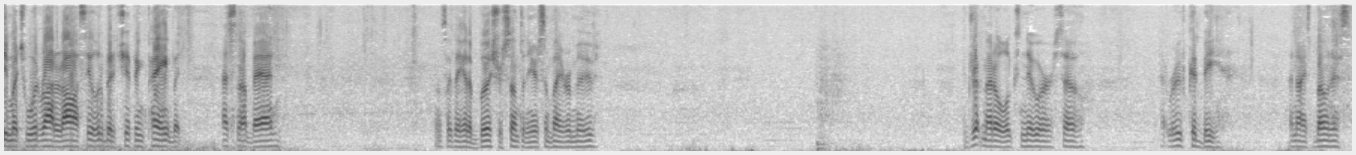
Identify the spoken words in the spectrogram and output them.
See much wood rot at all. I see a little bit of chipping paint, but that's not bad. Looks like they had a bush or something here somebody removed. The drip metal looks newer, so that roof could be a nice bonus.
